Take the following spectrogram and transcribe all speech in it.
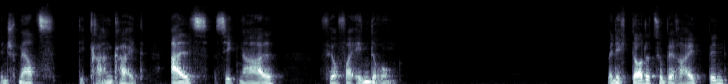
den Schmerz, die Krankheit als Signal für Veränderung. Wenn ich da dazu bereit bin,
